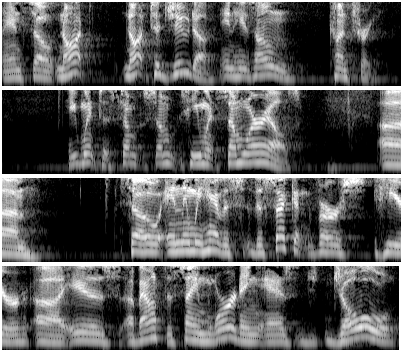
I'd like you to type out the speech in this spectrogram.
And so not not to Judah in his own country. He went to some, some he went somewhere else. Um, So, and then we have this, the second verse here uh, is about the same wording as Joel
